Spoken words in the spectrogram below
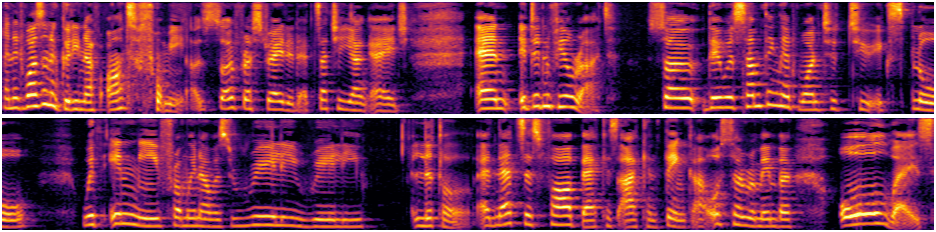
and it wasn't a good enough answer for me. I was so frustrated at such a young age. And it didn't feel right. So there was something that wanted to explore within me from when I was really, really little. And that's as far back as I can think. I also remember always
